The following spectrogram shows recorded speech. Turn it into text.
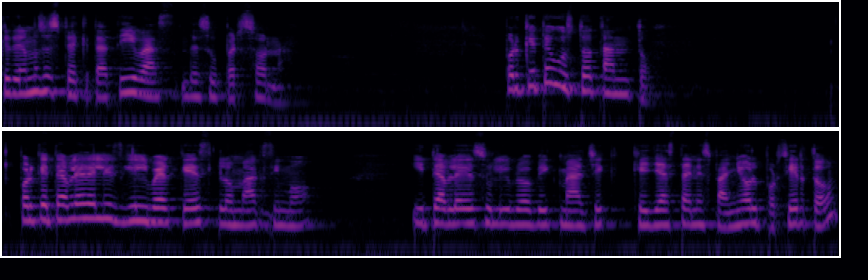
que tenemos expectativas de su persona. ¿Por qué te gustó tanto? Porque te hablé de Liz Gilbert, que es lo máximo, y te hablé de su libro Big Magic, que ya está en español, por cierto,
